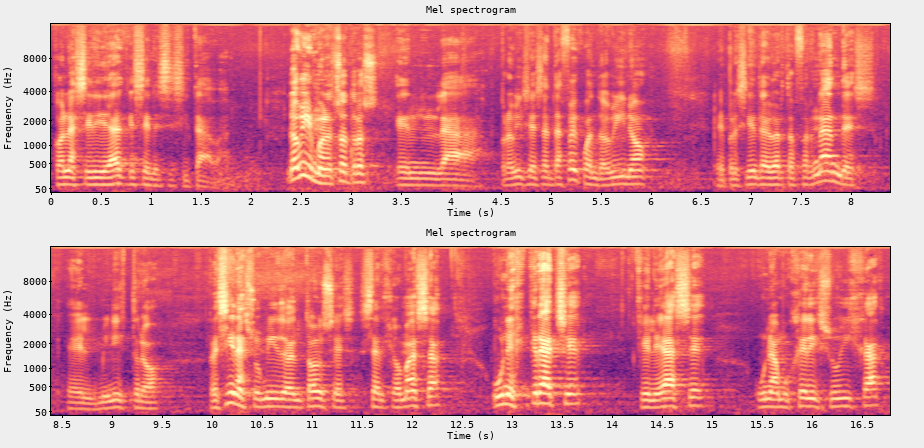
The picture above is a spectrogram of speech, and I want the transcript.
con la seriedad que se necesitaba. Lo vimos nosotros en la provincia de Santa Fe cuando vino el presidente Alberto Fernández, el ministro recién asumido entonces, Sergio Massa, un escrache que le hace una mujer y su hija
